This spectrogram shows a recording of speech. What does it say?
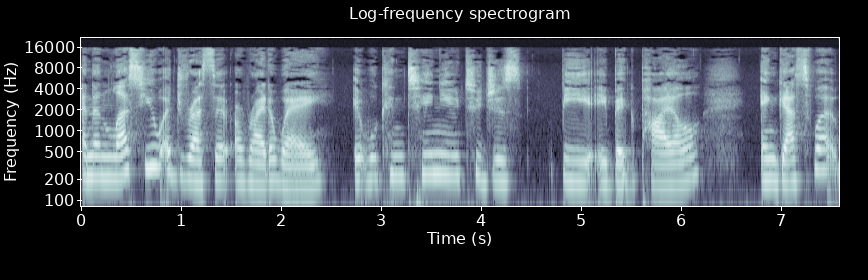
And unless you address it right away, it will continue to just be a big pile. And guess what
